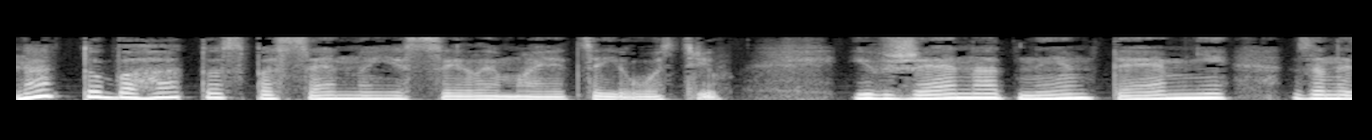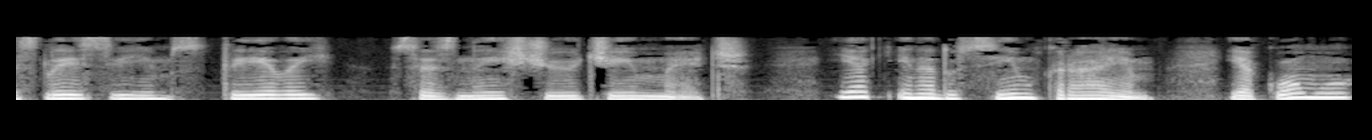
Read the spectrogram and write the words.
Надто багато спасенної сили має цей острів, і вже над ним темні занесли свій мстивий, всезнищуючий меч, як і над усім краєм, якому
